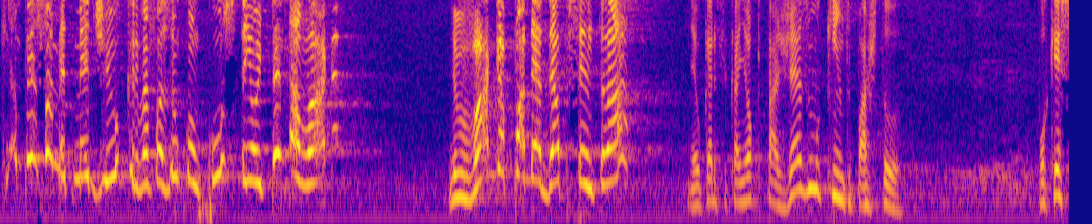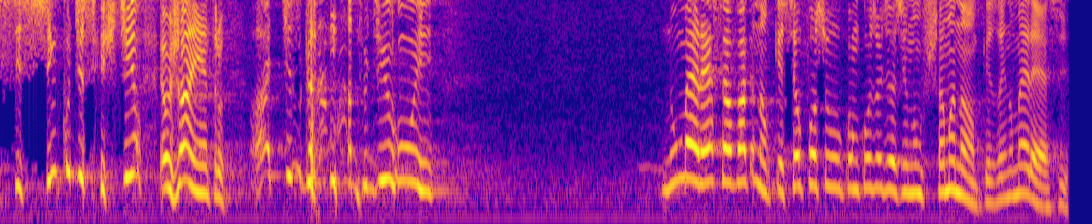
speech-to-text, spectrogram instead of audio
Que é um pensamento medíocre. Vai fazer um concurso, tem 80 vagas. Vaga para Dedéu para você entrar. Eu quero ficar em 85, pastor. Porque se cinco desistir, eu já entro. Ah, desgramado de ruim não merece a vaga, não. Porque se eu fosse o concurso, eu diria assim: não chama, não, porque isso aí não merece.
